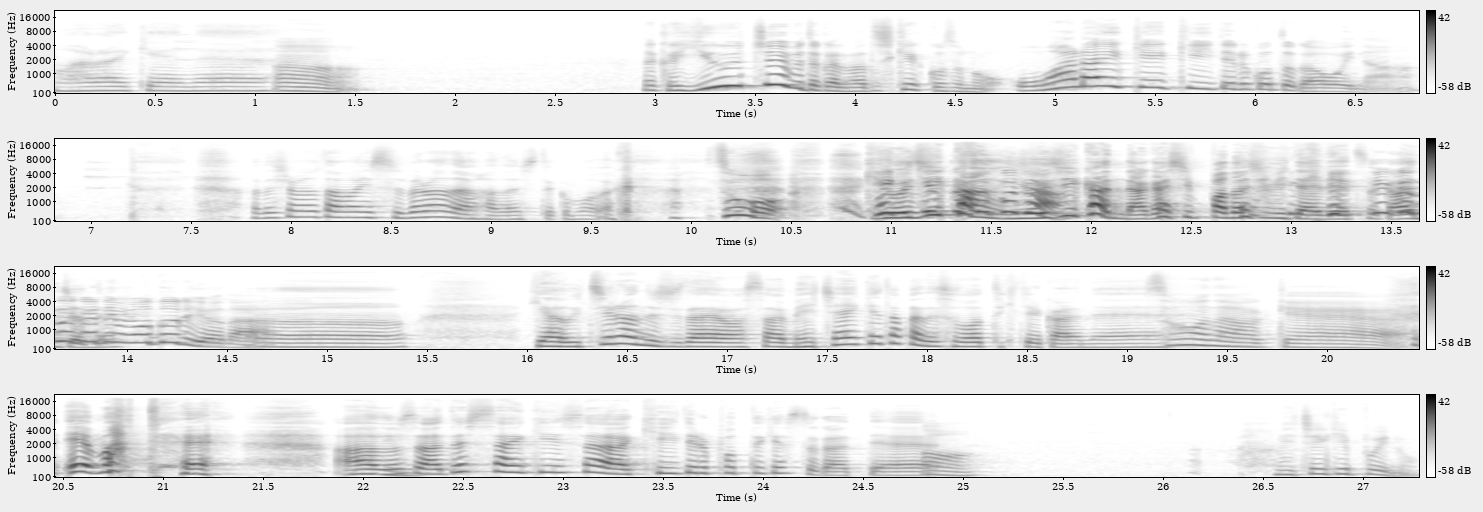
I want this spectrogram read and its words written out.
お笑い系ね。ううん。なんか YouTube とかでも私結構そのお笑い系聞いてることが多いな。私もたまに滑らない話とかもなんかそう。4時間そこじゃん4時間流しっぱなしみたいなやつとかあるじゃ結局そこに戻るよな、うんいやうちらの時代はさめちゃイケとかで育ってきてるからね。そうなわけ。え待って。あのさ私最近さ聞いてるポッドキャストがあって。うん。めっちゃイケっぽいの。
